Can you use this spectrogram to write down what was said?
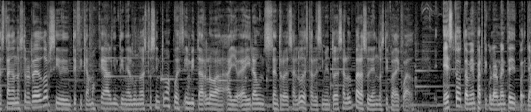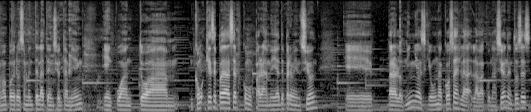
están a nuestro alrededor. Si identificamos que alguien tiene alguno de estos síntomas, pues invitarlo a, ir a un centro de salud, establecimiento de salud para su diagnóstico adecuado. Esto también particularmente llama poderosamente la atención también en cuanto a mm, cómo, qué se puede hacer como para medidas de prevención eh, para los niños, que una cosa es la, vacunación, entonces,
